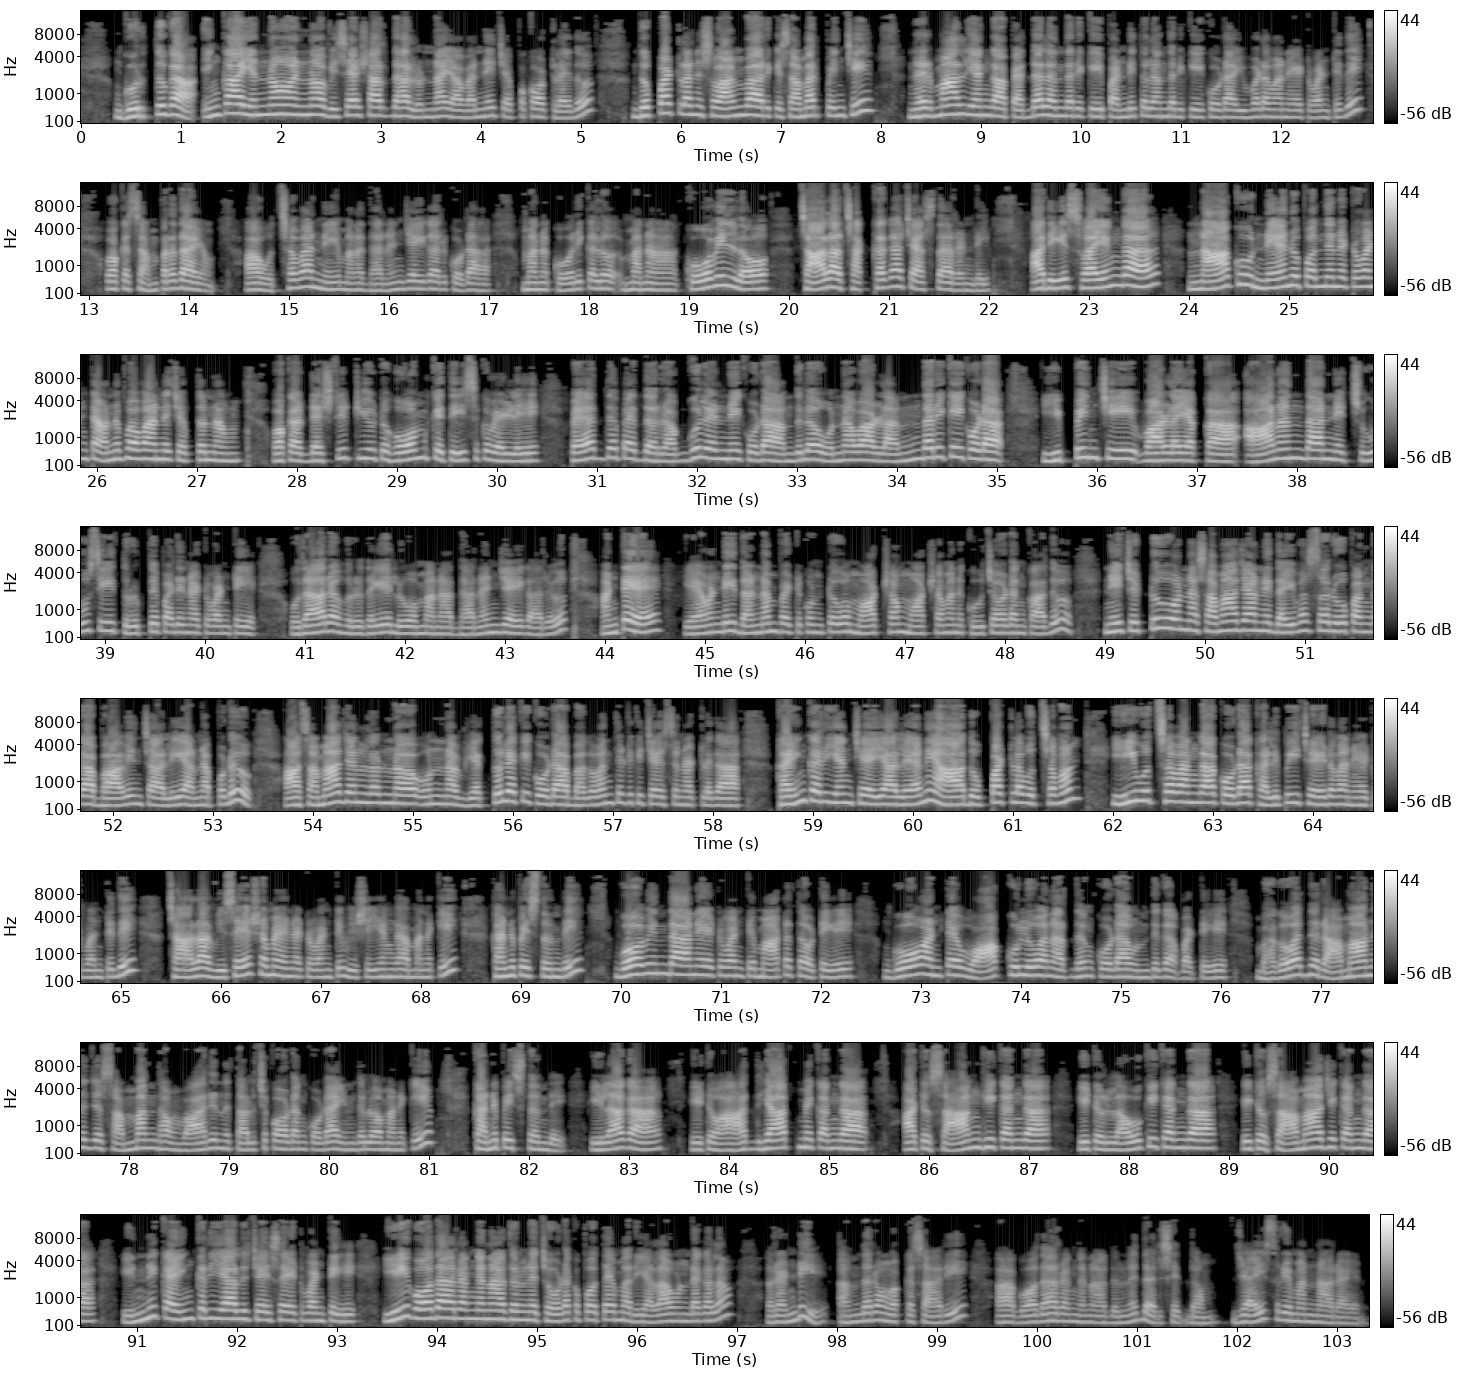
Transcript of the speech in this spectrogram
గుర్తుగా ఇంకా ఎన్నో ఎన్నో విశేషార్థాలు ఉన్నాయి అవన్నీ చెప్పుకోవట్లేదు. దుప్పట్లని స్వామివారికి సమర్పించి నిర్మాల్యంగా పెద్దలందరికీ పండితులందరికీ కూడా ఇవ్వడం అనేటువంటిది ఒక సంప్రదాయం. ఆ ఉత్సవాన్ని మన ధనంజయ్ గారు కూడా మన కోరికలో మన కోవిల్లో చాలా చక్కగా చేస్తారండి. అది गायंगाळ నాకు నేను పొందినటువంటి అనుభవాన్ని చెప్తున్నాం. ఒక డెస్టిట్యూట్ హోమ్కి తీసుకువెళ్ళి పెద్ద పెద్ద రగ్గులన్నీ కూడా అందులో ఉన్న వాళ్ళందరికీ కూడా ఇప్పించి వాళ్ళ యొక్క ఆనందాన్ని చూసి తృప్తిపడినటువంటి ఉదార హృదయులు మన ధనంజయ్ గారు. అంటే ఏమండి దండం పెట్టుకుంటూ మోక్షం మోక్షం అని కూర్చోవడం కాదు నీ చుట్టూ ఉన్న సమాజాన్ని దైవస్వరూపంగా భావించాలి అన్నప్పుడు ఆ సమాజంలో ఉన్న ఉన్న వ్యక్తులకి కూడా భగవంతుడికి చేసినట్లుగా కైంకర్యం చేయాలి అని ఆ దుప్పట్ల ఉత్సవం ఈ ఉత్సవంగా కూడా కలిపి చేయడం అనేటువంటిది చాలా విశేషమైనటువంటి విషయంగా మనకి కనిపిస్తుంది. గోవింద అనేటువంటి మాటతోటి గో అంటే వాక్కులు అని అర్థం కూడా ఉంది కాబట్టి భగవద్ రామానుజ సంబంధం వారిని తలుచుకోవడం కూడా ఇందులో మనకి కనిపిస్తుంది. ఇలాగా ఇటు ఆధ్యాత్మికంగా అటు సాంఘికంగా ఇటు లౌకికంగా ఇటు సామాజికంగా ఇన్ని కైంకర్యాలు చేసేటువంటి ఈ గోదారంగనాథుల్ని చూడకపోతే మరి ఎలా ఉండగలం? రండి అందరం ఒక్కసారి ఆ గోదారంగనాథుల్ని దర్శిద్దాం. జై శ్రీమన్నారాయణ.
